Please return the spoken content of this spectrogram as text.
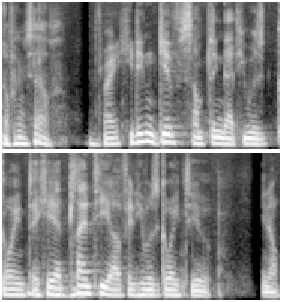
Of himself. right? He didn't give something that he was going to, he had mm-hmm. plenty of and he was going to, you know,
